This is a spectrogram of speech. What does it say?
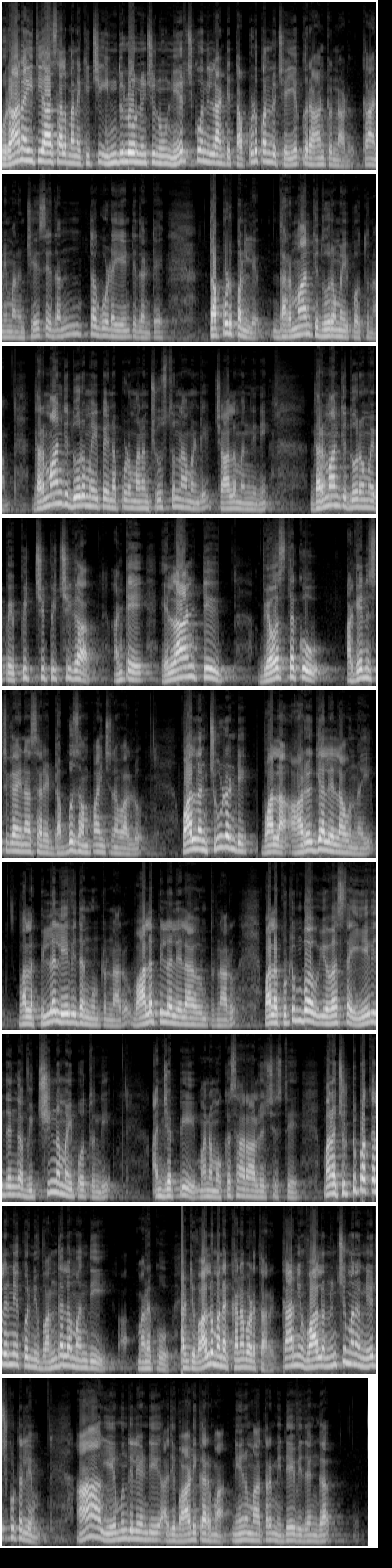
పురాణ ఇతిహాసాలు మనకిచ్చి ఇందులో నుంచి నువ్వు నేర్చుకొని ఇలాంటి తప్పుడు పనులు చేయకురా అంటున్నాడు. కానీ మనం చేసేదంతా కూడా ఏంటిదంటే తప్పుడు పనులే. ధర్మానికి దూరం అయిపోతున్నాం ధర్మానికి దూరం అయిపోయినప్పుడు మనం చూస్తున్నామండి చాలామందిని. ధర్మానికి దూరం అయిపోయి పిచ్చి పిచ్చిగా అంటే ఎలాంటి వ్యవస్థకు అగెనిస్ట్గా అయినా సరే డబ్బు సంపాదించిన వాళ్ళు వాళ్ళని చూడండి వాళ్ళ ఆరోగ్యాలు ఎలా ఉన్నాయి వాళ్ళ పిల్లలు ఏ విధంగా ఉంటున్నారు వాళ్ళ పిల్లలు ఎలా ఉంటున్నారు వాళ్ళ కుటుంబ వ్యవస్థ ఏ విధంగా విచ్ఛిన్నమైపోతుంది అని చెప్పి మనం ఒక్కసారి ఆలోచిస్తే మన చుట్టుపక్కలనే కొన్ని వందల మంది మనకు అంటే వాళ్ళు మనకు కనబడతారు. కానీ వాళ్ళ నుంచి మనం నేర్చుకుంటలేం. ఏముంది ఏముందిలేండి అది వాడి కర్మ. నేను మాత్రం ఇదే విధంగా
